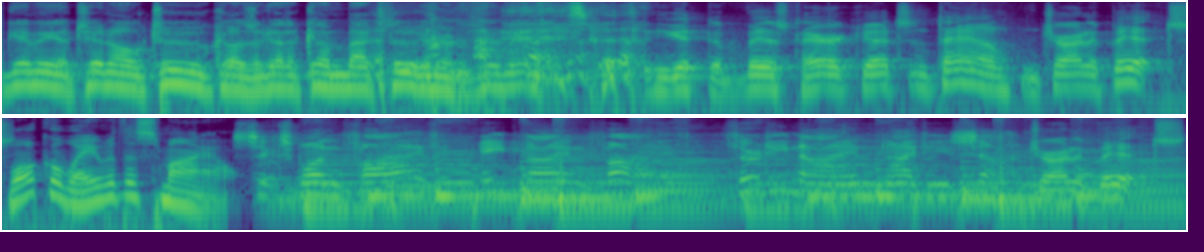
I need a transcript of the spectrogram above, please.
give me a 1002 because I got to come back through here in a few minutes. You can get the best haircuts in town from Charlie Pitts. Walk away with a smile. 615 895 3997. Charlie Pitts.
